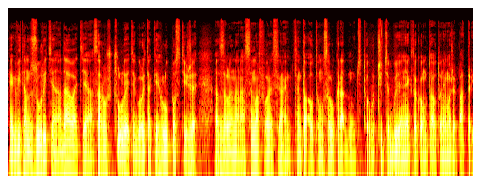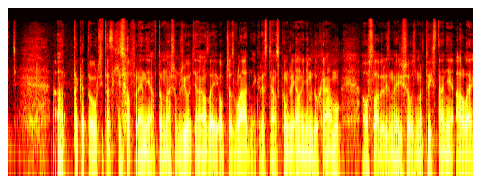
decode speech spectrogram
jak vy tam zúrite, nadávate a sa rozčulujete kvôli takej hlúposti, že zelená na semafore si tento auto musel ukradnúť. To určite bude niekto, komu to auto nemôže patriť. A takáto určitá schizofrénia v tom našom živote naozaj občas vládne kresťanskom, že áno, ideme do chrámu a oslavili sme Ježišovo z mŕtvych stane, ale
